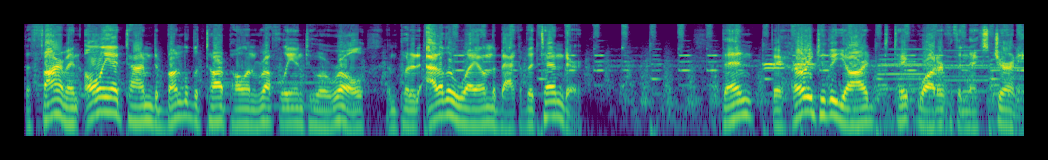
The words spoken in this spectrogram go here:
The fireman only had time to bundle the tarpaulin roughly into a roll and put it out of the way on the back of the tender. Then they hurried to the yard to take water for the next journey.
